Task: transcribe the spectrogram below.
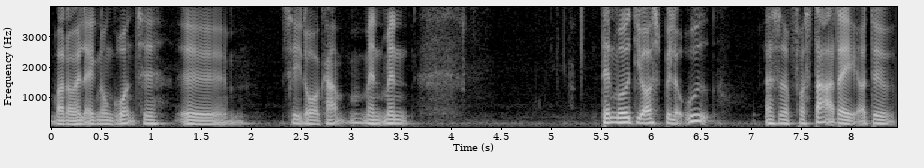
var der jo heller ikke nogen grund til, øh, set over kampen. Men, men den måde, de også spiller ud, altså fra start af, og det...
